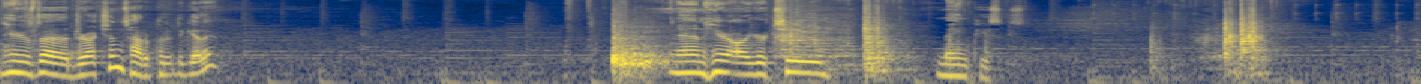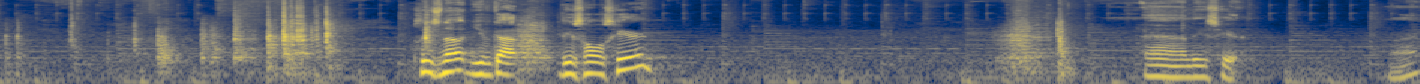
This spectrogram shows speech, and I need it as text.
Here's the directions, how to put it together. And here are your two main pieces. Please note you've got these holes here and these here. All right.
